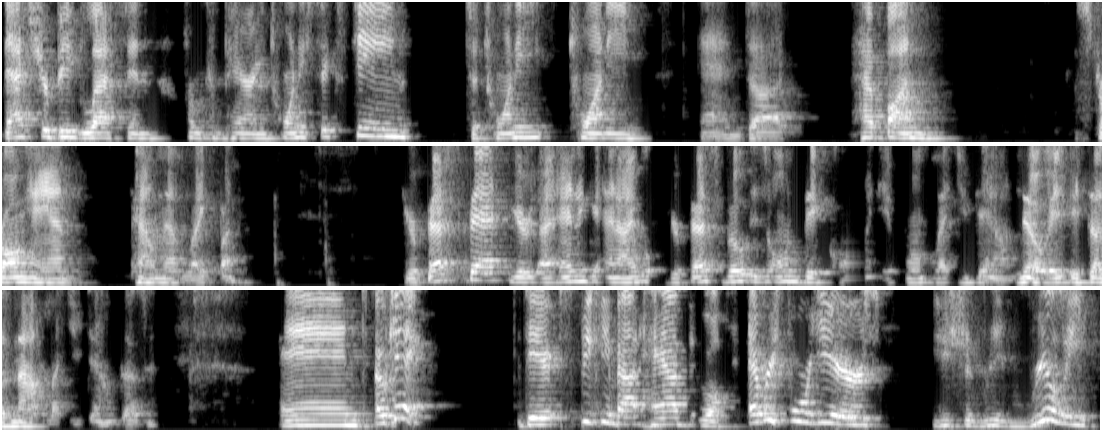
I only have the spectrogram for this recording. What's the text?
That's your big lesson from comparing 2016 to 2020. And uh, have fun. Strong hand. Pound that like button. Your best bet, your uh, and and I will, your best vote is on Bitcoin. It won't let you down. No, it, it does not let you down, does it? And okay, they're speaking about have well every four years you should be really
